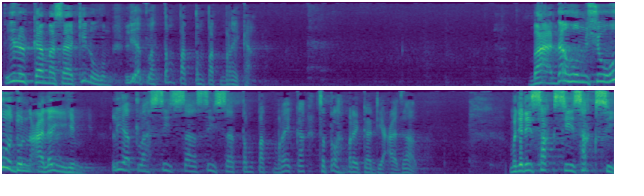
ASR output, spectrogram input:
tilka masakinuhum, lihatlah tempat-tempat mereka. Ba'dahum syuhudun alaihim. Lihatlah sisa-sisa tempat mereka setelah mereka diazab. Menjadi saksi-saksi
